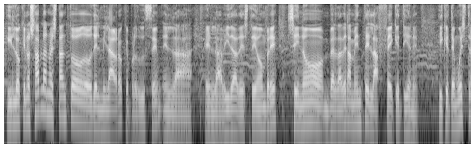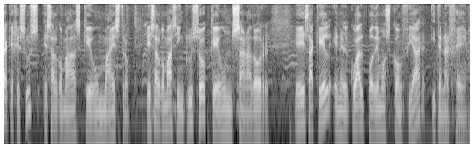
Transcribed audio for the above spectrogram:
Y lo que nos habla no es tanto del milagro que produce en la, en la vida de este hombre, sino verdaderamente la fe que tiene y que te muestra que Jesús es algo más que un maestro, es algo más incluso que un sanador, es aquel en el cual podemos confiar y tener fe.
